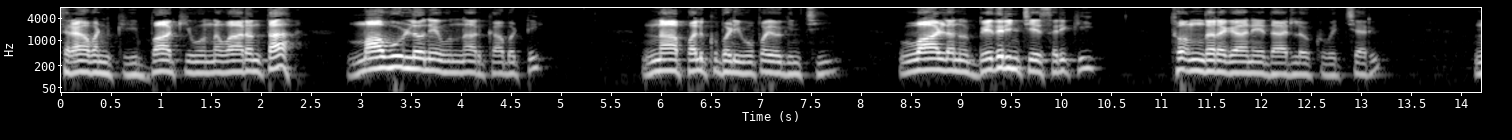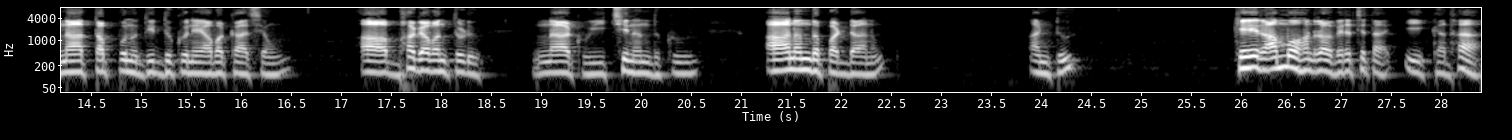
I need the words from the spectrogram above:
శ్రావణ్కి బాకీ ఉన్నవారంతా మా ఊళ్ళోనే ఉన్నారు కాబట్టి నా పలుకుబడి ఉపయోగించి వాళ్ళను బెదిరించేసరికి తొందరగానే దారిలోకి వచ్చారు. నా తప్పును దిద్దుకునే అవకాశం ఆ భగవంతుడు నాకు ఇచ్చినందుకు ఆనందపడ్డాను అంటూ కె. రామ్మోహన్ రావు విరచిత ఈ కథ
